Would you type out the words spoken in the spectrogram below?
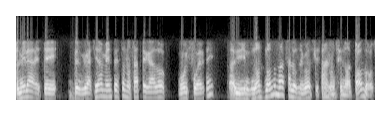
Pues mira, este, desgraciadamente esto nos ha pegado muy fuerte y no, no nomás a los negocios hispanos, sino a todos,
